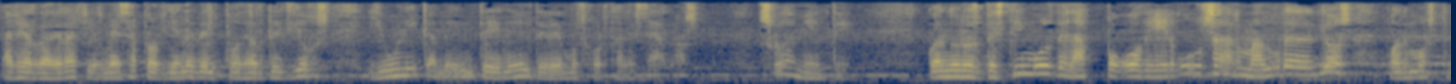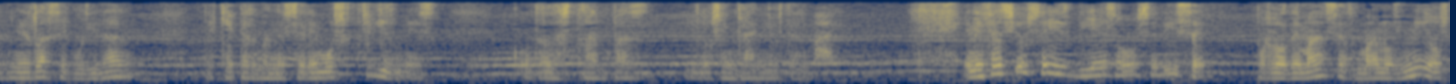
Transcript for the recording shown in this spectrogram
La verdadera firmeza proviene del poder de Dios y únicamente en Él debemos fortalecernos. Solamente cuando nos vestimos de la poderosa armadura de Dios podemos tener la seguridad de que permaneceremos firmes contra las trampas y los engaños del mal. En Efesios 6, 10, 11 dice, por lo demás, hermanos míos,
